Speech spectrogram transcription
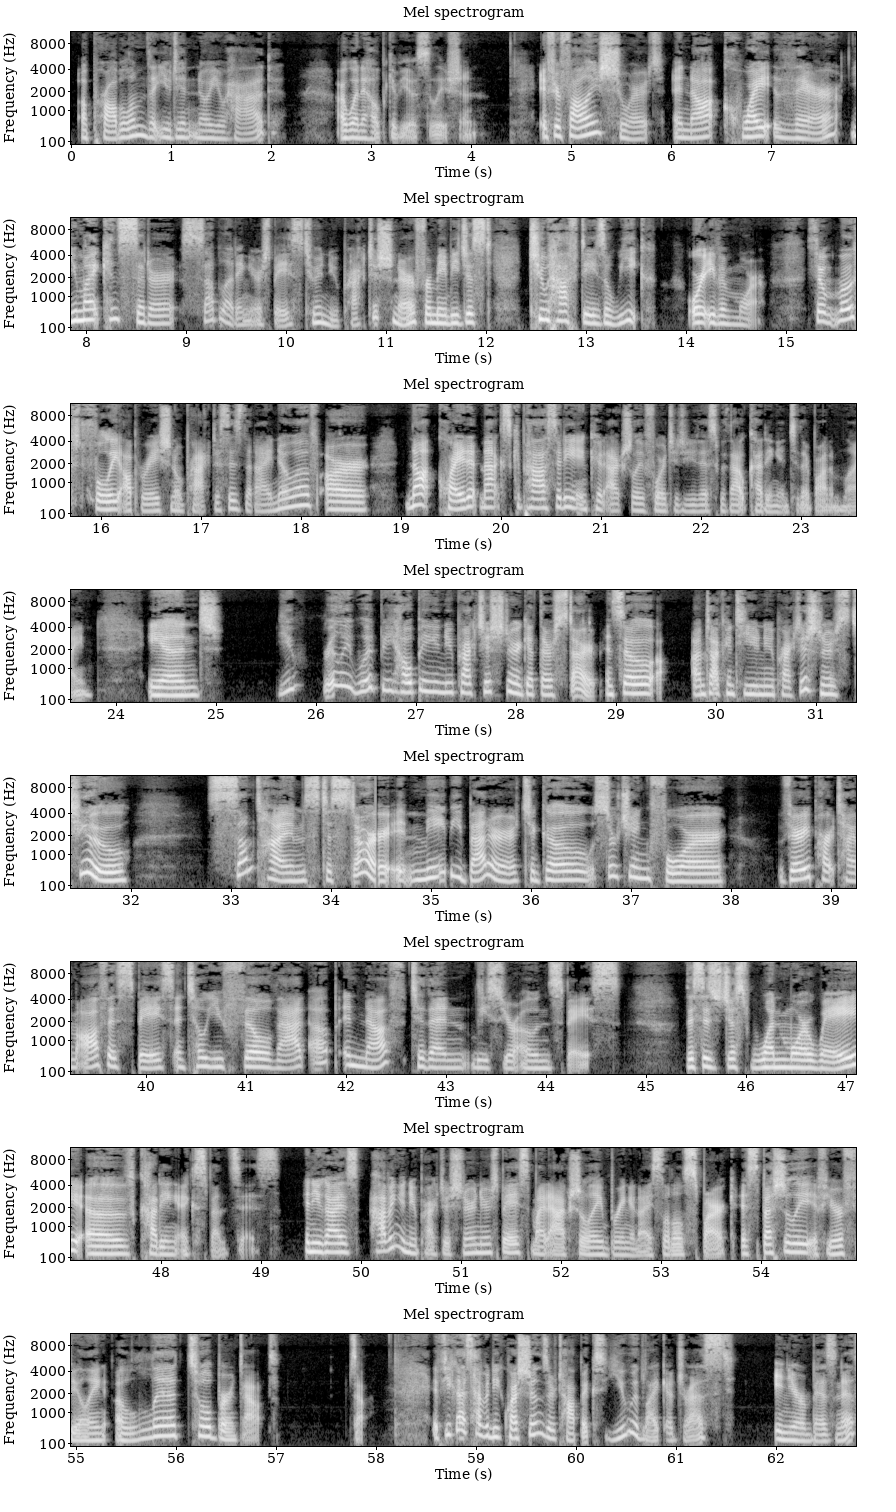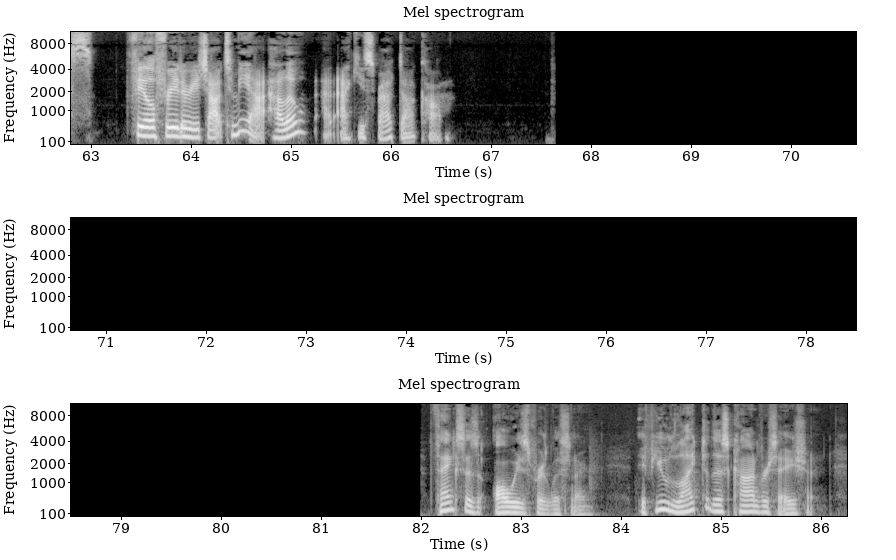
a problem that you didn't know you had, I want to help give you a solution. If you're falling short and not quite there, you might consider subletting your space to a new practitioner for maybe just two half days a week or even more. So most fully operational practices that I know of are not quite at max capacity and could actually afford to do this without cutting into their bottom line. And you really would be helping a new practitioner get their start. And so I'm talking to you new practitioners too. Sometimes to start, it may be better to go searching for very part time office space until you fill that up enough to then lease your own space. This is just one more way of cutting expenses. And you guys, having a new practitioner in your space might actually bring a nice little spark, especially if you're feeling a little burnt out. If you guys have any questions or topics you would like addressed in your business, feel free to reach out to me at hello at acusprout.com. Thanks as always for listening. If you liked this conversation,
